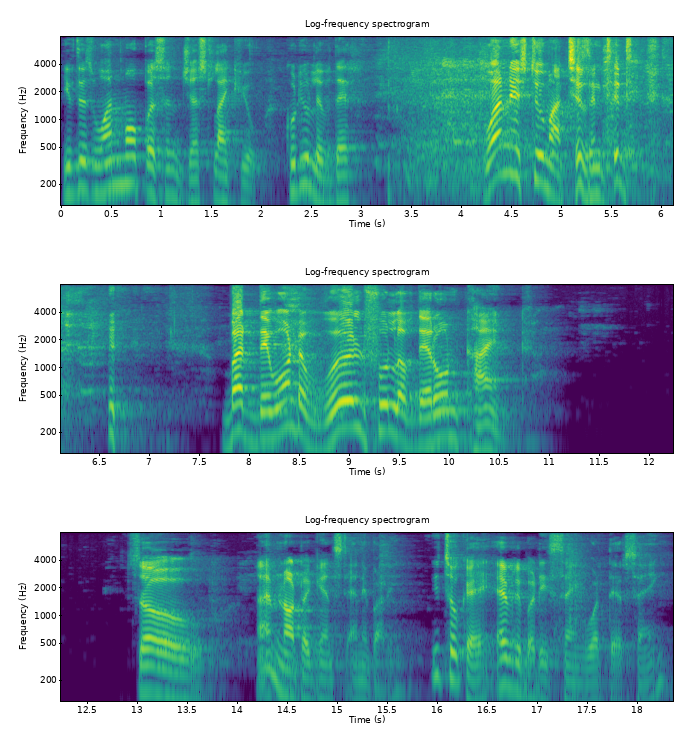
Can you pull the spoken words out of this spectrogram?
if there's one more person just like you, could you live there? one is too much, isn't it? but they want a world full of their own kind. So, I'm not against anybody. It's okay, everybody's saying what they're saying.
